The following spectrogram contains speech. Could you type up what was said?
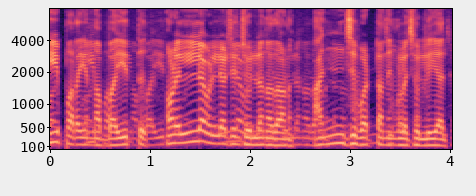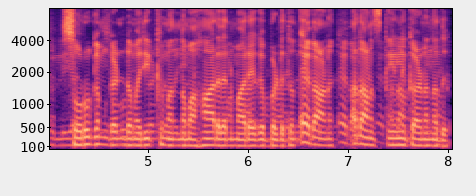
ഈ പറയുന്ന ബൈത്ത് നമ്മൾ എല്ലാ വെള്ളിയാഴ്ചയും ചൊല്ലുന്നതാണ്. അഞ്ച് വട്ടം നിങ്ങൾ ചൊല്ലിയാൽ സ്വർഗം കണ്ട് മരിക്കുമെന്ന് മഹാരഥന്മാർ രേഖപ്പെടുത്തുന്നു. ഏതാണ്? അതാണ് സ്ക്രീനിൽ കാണുന്നത്.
